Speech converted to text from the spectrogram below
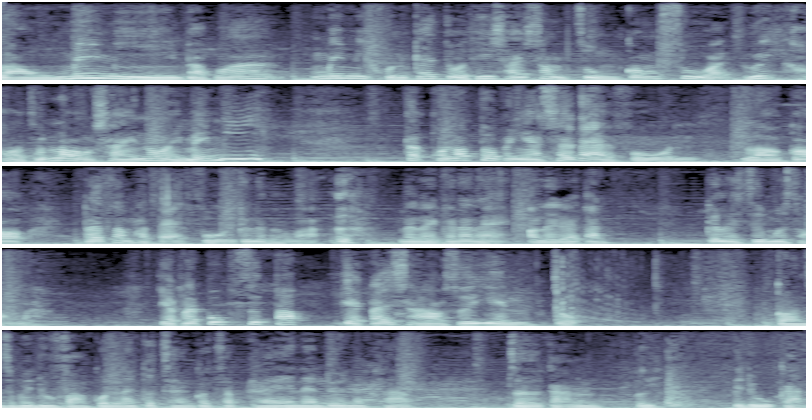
เราไม่มีแบบว่าไม่มีคนใกล้ตัวที่ใช้ซัมซุงกล้องสวยเฮ้ยขอทดลองใช้หน่อยไม่มี แต่คนรอบตัวเป็นไงใช้แต่ iPhone เราก็ได้สัมผัสแต่ iPhone ก็เลยแบบว่าเออไหนๆก็ไหนๆเอาเลยแล้วกัน ก็เลยซื้อมือสองมา อยากได้ปุ๊บซื้อปั๊บ อยากได้เช้าซื้อเย็นจบ ก่อนจะไปดูฝากกดไลค์กดแชร์กด subscribe นะด้วยนะครับ เจอกัน เอ้ย ไปดูกัน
